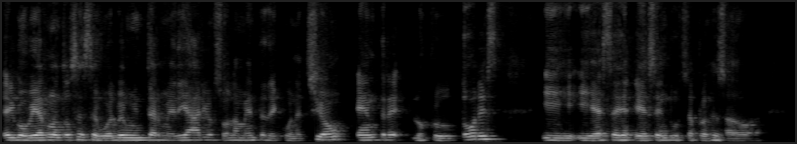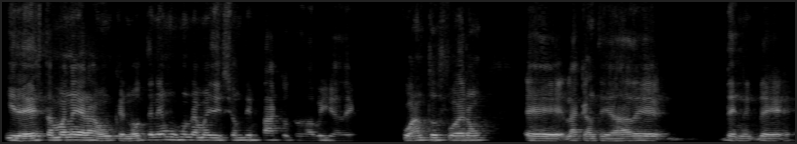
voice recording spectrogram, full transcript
El gobierno entonces se vuelve un intermediario solamente de conexión entre los productores y, ese, esa industria procesadora. Y de esta manera, aunque no tenemos una medición de impacto todavía de cuántos fueron eh, la cantidad de, de,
